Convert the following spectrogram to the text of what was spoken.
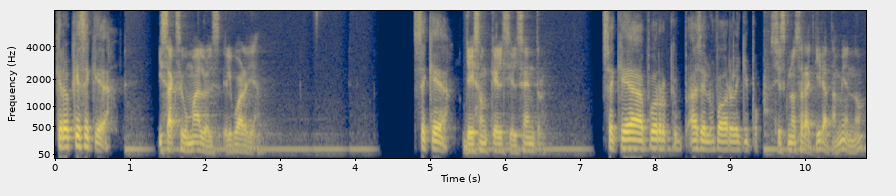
Creo que se queda. Isaac Segumalo, el, el guardia. Se queda. Jason Kelsey, el centro se queda por hacerle un favor al equipo. Si es que no se retira también, ¿no?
